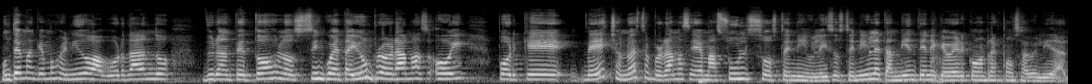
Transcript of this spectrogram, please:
Un tema que hemos venido abordando durante todos los 51 programas hoy porque de hecho nuestro programa se llama Azul Sostenible y sostenible también tiene que ver con responsabilidad.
